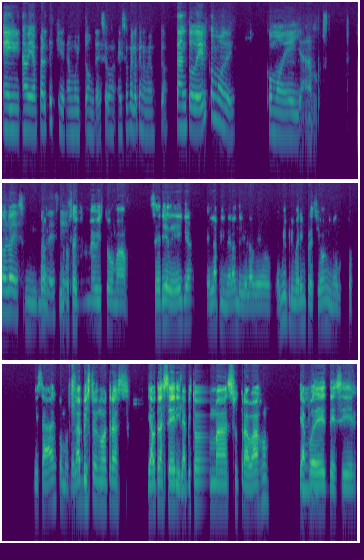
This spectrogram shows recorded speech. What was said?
eh, había partes que eran muy tontas, eso, eso fue lo que no me gustó, tanto de él como de, como de ella, ambos. Todo eso, mm, por decir. No sé, yo no me he visto más serie de ella, es la primera donde yo la veo, es mi primera impresión y me gustó. Quizás como tú la has visto en otras, ya otras series, la has visto más su trabajo, ya puedes decir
